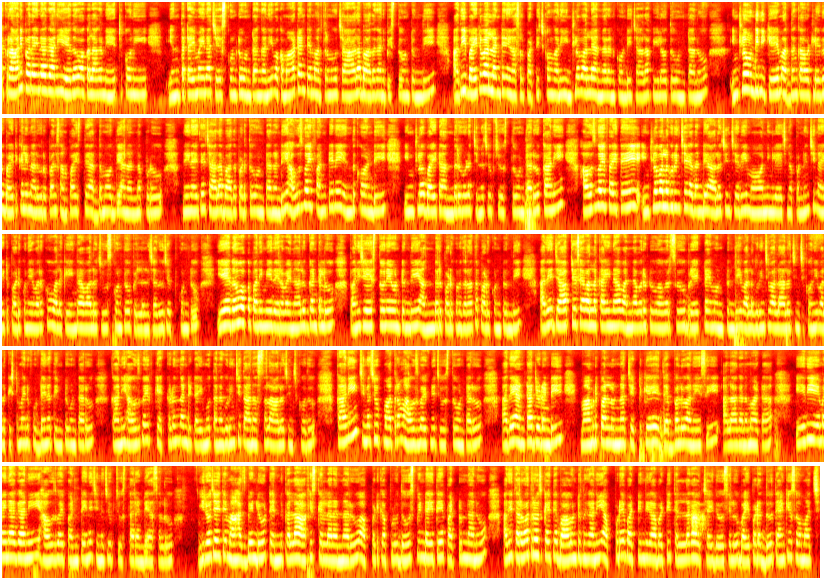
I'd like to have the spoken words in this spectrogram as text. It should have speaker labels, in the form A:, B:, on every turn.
A: మనకు రాని పనైనా కానీ ఏదో ఒకలాగా నేర్చుకొని ఎంత టైం అయినా చేసుకుంటూ ఉంటాం కానీ ఒక మాట అంటే మాత్రము చాలా బాధగా అనిపిస్తూ ఉంటుంది. అది బయట వాళ్ళంటే నేను అసలు పట్టించుకోం కానీ ఇంట్లో వాళ్ళే అన్నారనుకోండి చాలా ఫీల్ అవుతూ ఉంటాను. ఇంట్లో ఉండి నీకేం అర్థం కావట్లేదు, బయటికెళ్ళి రూ. 4 సంపాదిస్తే అర్థమవుద్ది అని అన్నప్పుడు నేనైతే చాలా బాధపడుతూ ఉంటానండి. హౌస్ వైఫ్ అంటేనే ఎందుకో అండి ఇంట్లో బయట అందరూ కూడా చిన్న చూపు చూస్తూ ఉంటారు. కానీ హౌస్ వైఫ్ అయితే ఇంట్లో వాళ్ళ గురించే కదండి ఆలోచించేది. మార్నింగ్ లేచినప్పటి నుంచి నైట్ ఆడుకునే వరకు వాళ్ళకి ఏం కావాలో చూసుకుంటూ, పిల్లల్ని చదువు చెప్పుకుంటూ, ఏదో ఒక పని మీద 24 గంటలు పని చేస్తూనే ఉంటుంది. అందరూ పడుకున్న తర్వాత పడుకుంటుంది. అదే జాబ్ చేసే వాళ్ళకైనా one hour, two hours break time ఉంటుంది. వాళ్ళ గురించి వాళ్ళు ఆలోచించుకొని వాళ్ళకి ఇష్టమైన ఫుడ్ అయినా తింటూ ఉంటారు. కానీ హౌస్ వైఫ్‌కి ఎక్కడుందండి టైము? తన గురించి తాను అస్సలు ఆలోచించుకోదు. కానీ చిన్న చూపు మాత్రం హౌస్ వైఫ్‌నే చూస్తూ ఉంటారు. అదే అంటారు చూడండి, మామిడి పండ్లున్న చెట్టుకే దెబ్బలు అనేసి అలాగనమాట. ఏది ఏమైనా కానీ హౌస్ వైఫ్ అంటేనే చిన్న చూపు చూస్తారండి అసలు. ఈరోజైతే మా హస్బెండు 10 కల్లా ఆఫీస్కి వెళ్ళారన్నారు అప్పటికప్పుడు దోసపిండి అయితే పట్టున్నాను. అది తర్వాత రోజుకైతే బాగుంటుంది కానీ అప్పుడే పట్టింది కాబట్టి తెల్లగా వచ్చాయి దోశలు భయపడద్దు థ్యాంక్ యూ సో మచ్.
